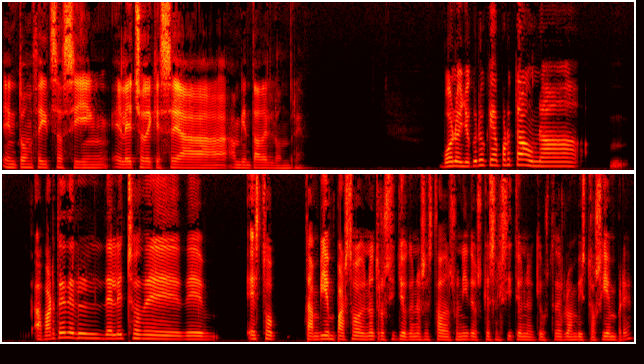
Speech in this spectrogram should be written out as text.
entonces It's así el hecho de que sea ambientada en Londres? Bueno, yo creo que aporta una. Aparte del, hecho de, de, esto también pasó en otro sitio que no es Estados Unidos, que es el sitio en el que ustedes lo han visto siempre,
